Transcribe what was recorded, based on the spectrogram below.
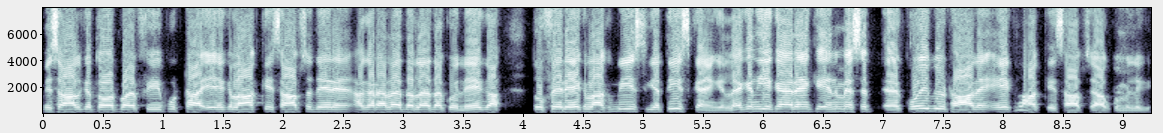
मिसाल के तौर पर फ़ी पुट्ठा एक लाख के हिसाब से दे रहे हैं। अगर अलग अलग कोई लेगा तो फिर एक लाख बीस या तीस कहेंगे। लेकिन ये कह रहे हैं कि इनमें से कोई भी उठा लें, एक लाख के हिसाब से आपको मिलेगी।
